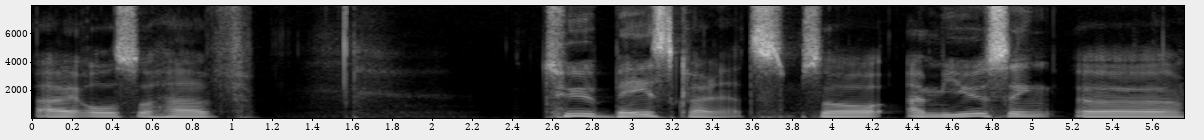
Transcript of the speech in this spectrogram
I also have two bass clarinets. So I'm using uh,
